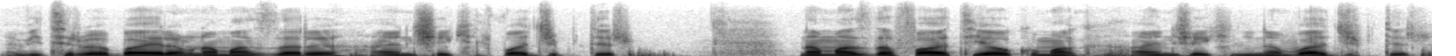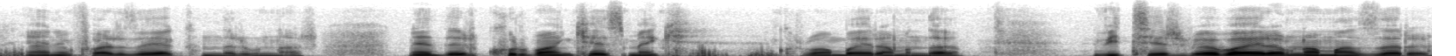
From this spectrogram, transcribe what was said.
vitir ve bayram namazları aynı şekil vaciptir. Namazda Fatiha okumak aynı şekilde vaciptir. Yani farza yakındır bunlar. Nedir? Kurban kesmek kurban bayramında. Vitir ve bayram namazları.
